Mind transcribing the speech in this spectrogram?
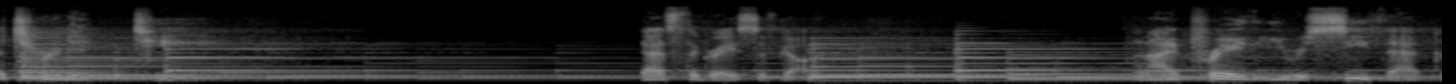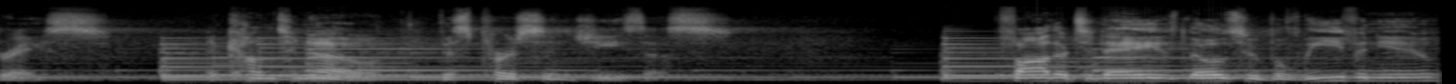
eternity. That's the grace of God. And I pray that you receive that grace come to know this person, Jesus. Father, today, those who believe in you,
